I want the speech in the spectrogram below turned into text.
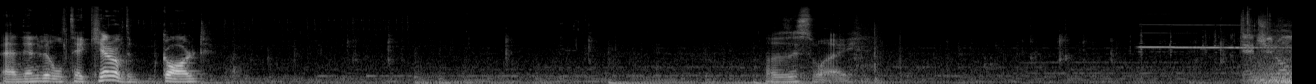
And then we will take care of the guard. Oh, this way. Attention all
